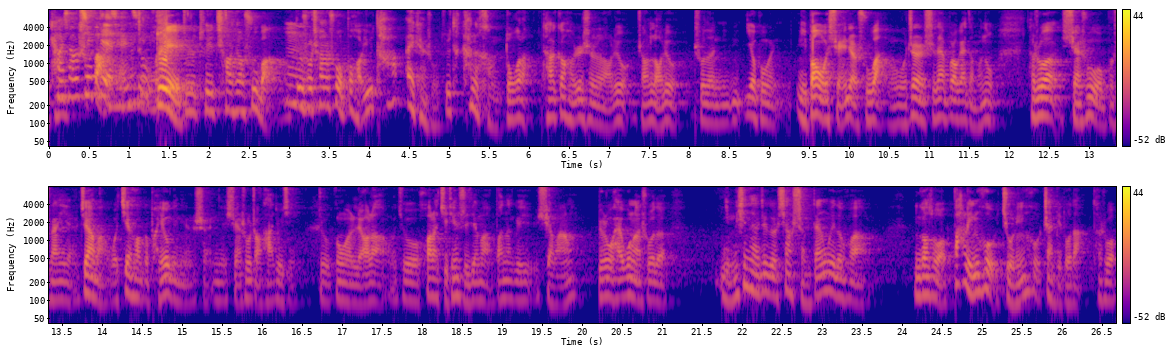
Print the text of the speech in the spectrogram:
畅销书榜前几名。对，就是推畅销书榜。不是说畅销书不好，因为他爱看书，所以他看的很多了。他刚好认识了老六，找老六说的，你要不你帮我选一点书吧，我这儿实在不知道该怎么弄。他说选书我不专业，这样吧，我介绍个朋友给你认识，你选书找他就行。就跟我聊了，我就花了几天时间吧，帮他给选完了。比如我还问了说的，你们现在这个像省单位的话，你告诉我八零后、九零后占比多大？他说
